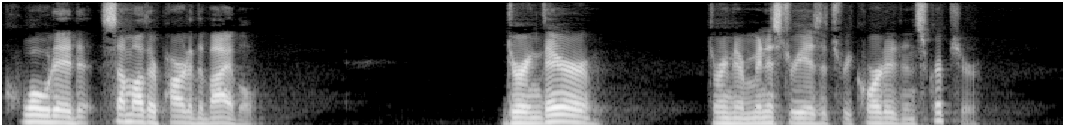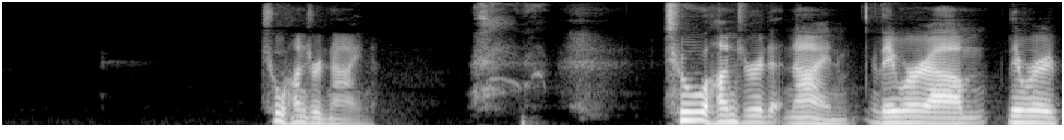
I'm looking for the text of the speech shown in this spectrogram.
quoted some other part of the Bible during their during their ministry as it's recorded in Scripture? 209. 209. They were, um, they were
